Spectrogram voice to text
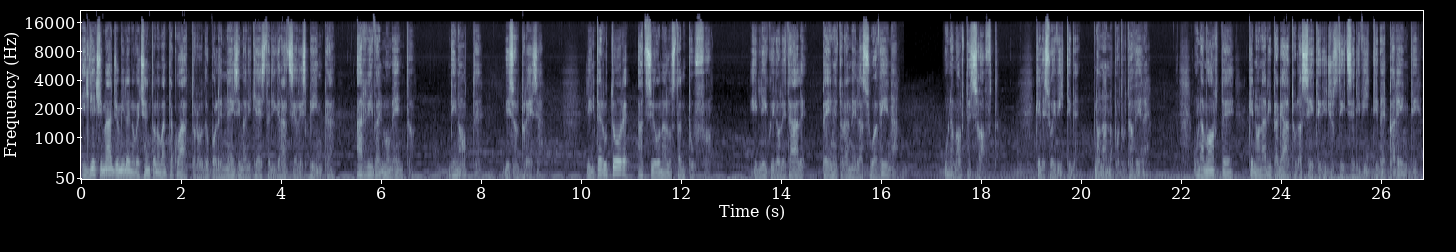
il 10 maggio 1994, dopo l'ennesima richiesta di grazia respinta, arriva il momento. Di notte, di sorpresa. L'interruttore aziona lo stantuffo. Il liquido letale penetra nella sua vena. Una morte soft, che le sue vittime non hanno potuto avere. Una morte che non ha ripagato la sete di giustizia di vittime e parenti.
